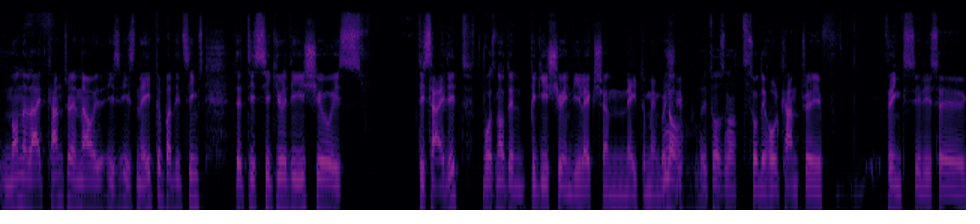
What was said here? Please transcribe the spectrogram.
non-allied country, and now is, is NATO. But it seems that this security issue is decided. It was not a big issue in the election, NATO membership. No, it was not. So the whole country thinks it is a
